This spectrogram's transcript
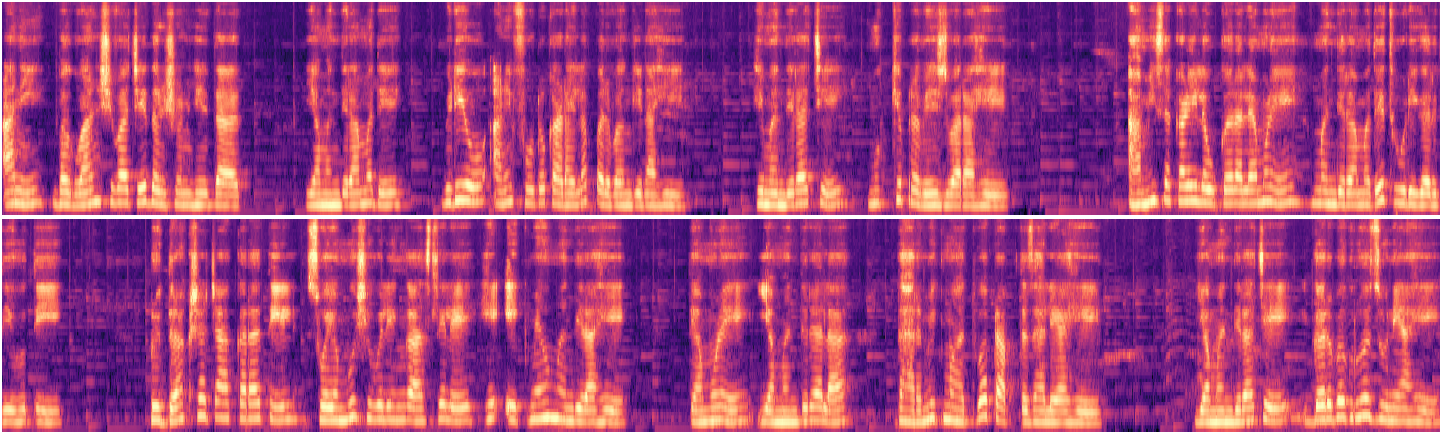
आणि भगवान शिवाचे दर्शन घेतात. या मंदिरामध्ये व्हिडिओ आणि फोटो काढायला परवानगी नाही. हे मंदिराचे मुख्य प्रवेशद्वार आहे. आम्ही सकाळी लवकर आल्यामुळे मंदिरामध्ये थोडी गर्दी होती. रुद्राक्षाच्या आकारातील स्वयंभू शिवलिंग असलेले हे एकमेव मंदिर आहे. त्यामुळे या मंदिराला धार्मिक महत्त्व प्राप्त झाले आहे. या मंदिराचे गर्भगृह जुने आहे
